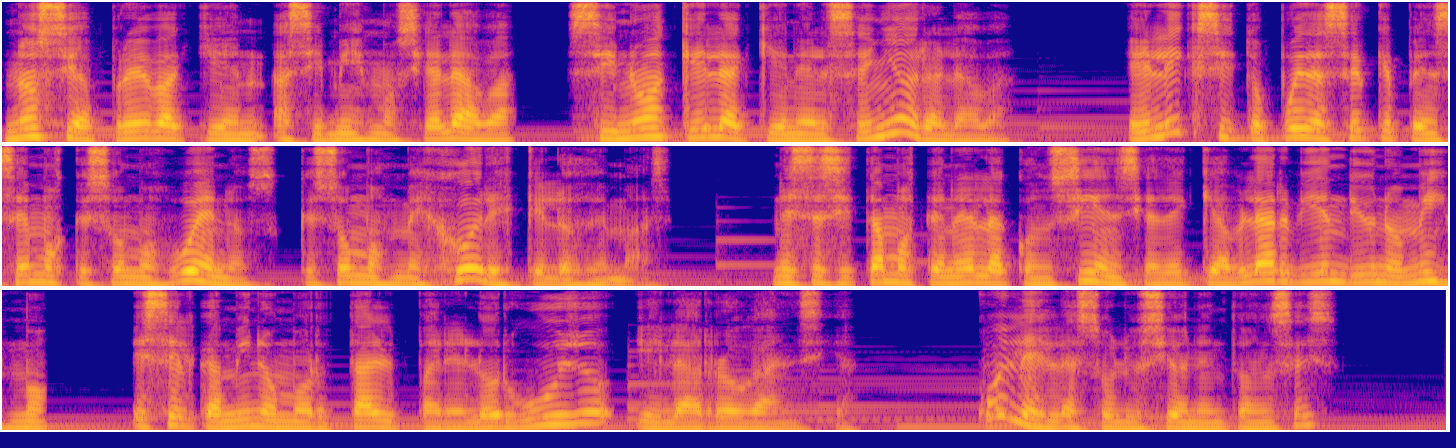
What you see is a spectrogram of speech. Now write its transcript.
No se aprueba quien a sí mismo se alaba, sino aquel a quien el Señor alaba. El éxito puede hacer que pensemos que somos buenos, que somos mejores que los demás. Necesitamos tener la conciencia de que hablar bien de uno mismo es el camino mortal para el orgullo y la arrogancia. ¿Cuál es la solución entonces?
